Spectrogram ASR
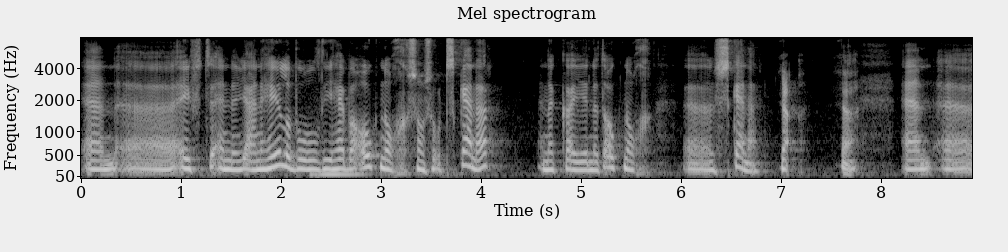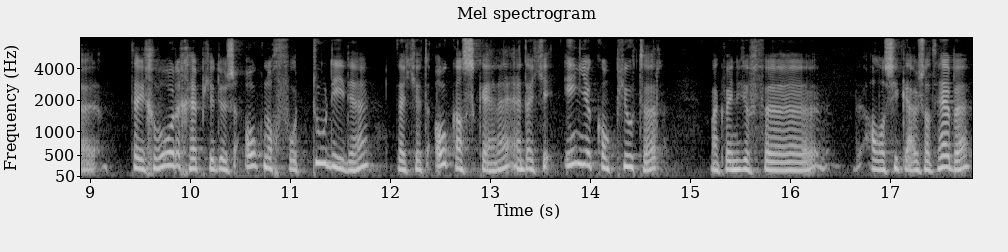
En, eh, te- en ja, een heleboel die hebben ook nog zo'n soort scanner. En dan kan je het ook nog eh, scannen. Ja, ja. En eh, tegenwoordig heb je dus ook nog voor toedienen dat je het ook kan scannen en dat je in je computer, maar ik weet niet of alle ziekenhuizen dat hebben,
